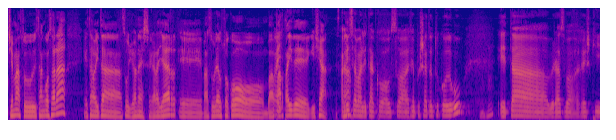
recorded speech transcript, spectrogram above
Txema, zu izango zara, eta baita zu, Joanes, gara jar, e, bazure hauzoko ba, bai. partaide gisa. Argizabaletako hauzoa errepresatatuko dugu, mhm. eta beraz, ba, erreski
